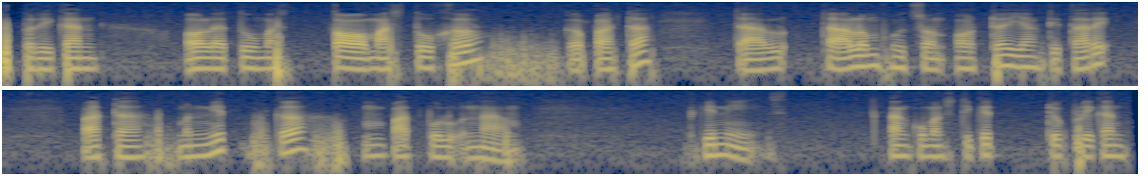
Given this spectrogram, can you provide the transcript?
diberikan oleh Thomas Thomas Tuchel kepada cal calon Hudson Odoi yang ditarik pada menit ke 46 begini tangkuman sedikit cuplikan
